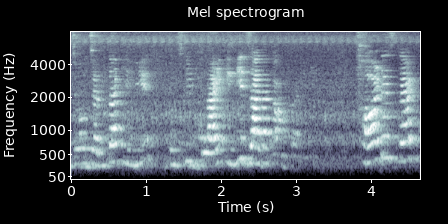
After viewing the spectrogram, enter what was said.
जो जनता के लिए उनकी भलाई के लिए ज़्यादा काम करेंगे third is that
